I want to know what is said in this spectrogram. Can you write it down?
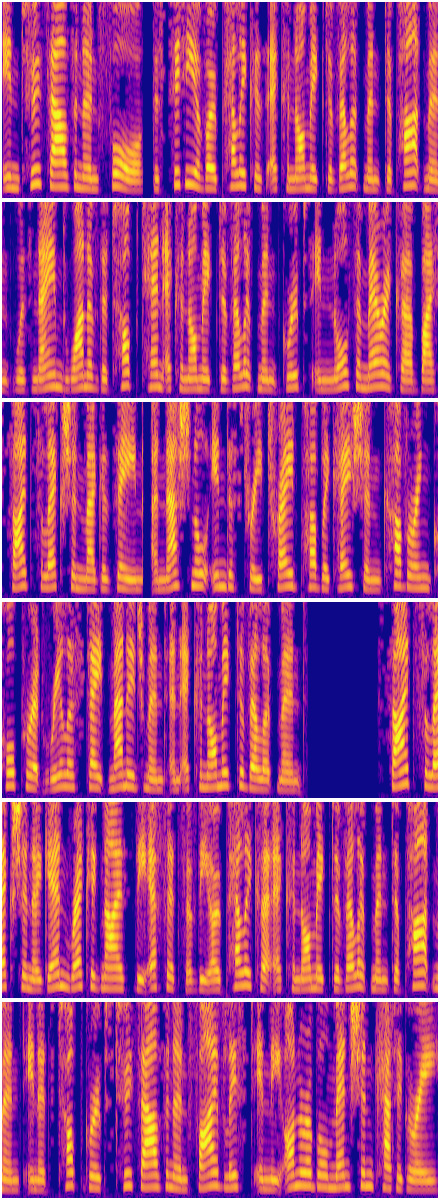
In 2004, the City of Opelika's Economic Development Department was named one of the top 10 economic development groups in North America by Site Selection magazine, a national industry trade publication covering corporate real estate management and economic development. Site selection again recognized the efforts of the Opelika Economic Development Department in its top groups 2005 list in the honorable mention category.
